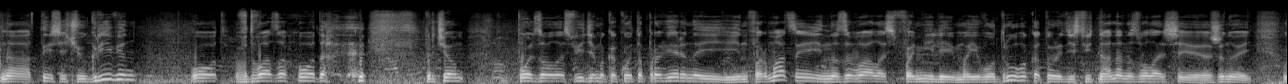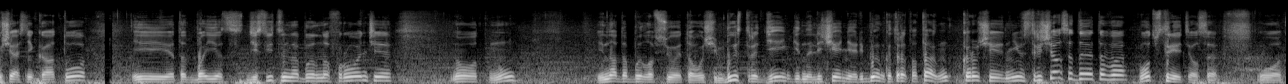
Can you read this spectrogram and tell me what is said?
на тысячу гривен Вот, в два захода. Причем пользовалась, видимо, какой-то проверенной информацией, называлась фамилией моего друга, который действительно, она назвалась э, женой участника АТО. И этот боец действительно был на фронте. Ну, вот, ну, и надо было все это очень быстро, деньги на лечение ребенка, тра-та-та. Ну, короче, не встречался до этого, вот встретился. Вот.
